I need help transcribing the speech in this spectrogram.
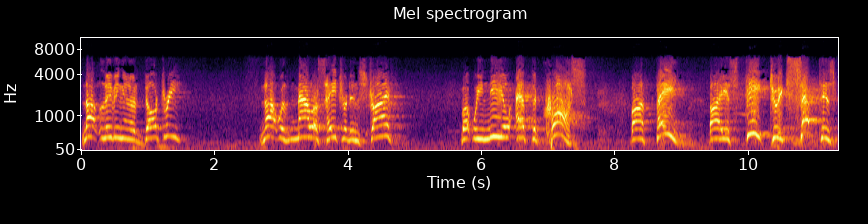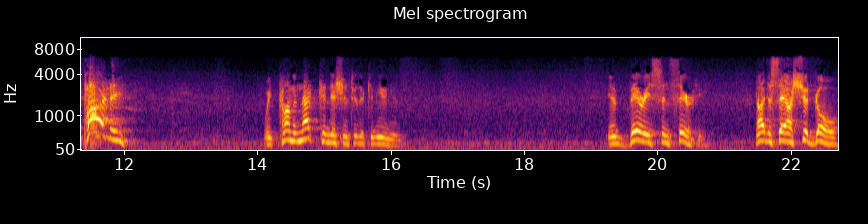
not living in adultery, not with malice, hatred, and strife, but we kneel at the cross by faith, by His feet to accept His pardoning. We come in that condition to the communion. In very sincerity. Not just say, I should go.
